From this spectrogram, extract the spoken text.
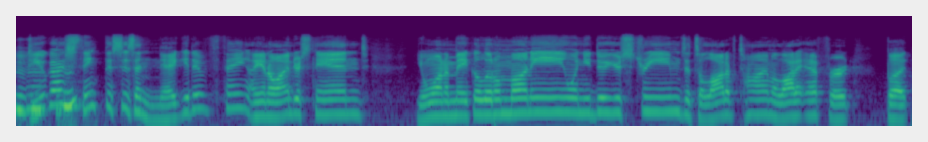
Mm-hmm. Do you guys mm-hmm. think this is a negative thing? You know, I understand you want to make a little money when you do your streams. It's a lot of time, a lot of effort. But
